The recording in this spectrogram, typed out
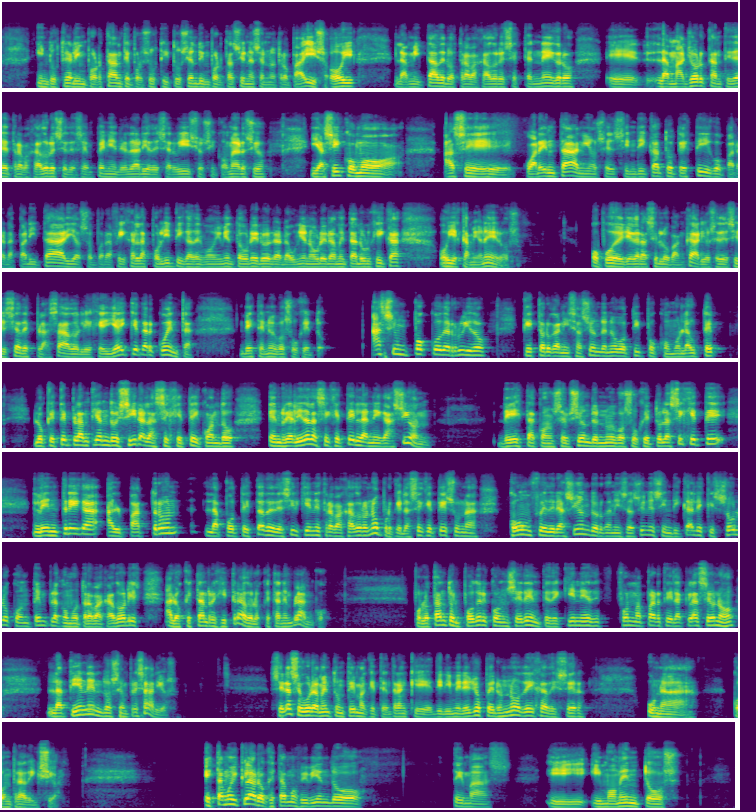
industrial importante por sustitución de importaciones en nuestro país. Hoy la mitad de los trabajadores está en negro, eh, la mayor cantidad de trabajadores se desempeña en el área de servicios y comercio, y así como hace 40 años el sindicato testigo para las paritarias o para fijar las políticas del movimiento obrero era la Unión Obrera Metalúrgica, hoy es camioneros. O puede llegar a ser los bancarios, es decir, se ha desplazado el eje. Y hay que dar cuenta de este nuevo sujeto. Hace un poco de ruido que esta organización de nuevo tipo como la UTEP lo que esté planteando es ir a la CGT, cuando en realidad la CGT es la negación de esta concepción de un nuevo sujeto. La CGT le entrega al patrón la potestad de decir quién es trabajador o no, porque la CGT es una confederación de organizaciones sindicales que solo contempla como trabajadores a los que están registrados, los que están en blanco. Por lo tanto, el poder concedente de quién forma parte de la clase o no, la tienen los empresarios. Será seguramente un tema que tendrán que dirimir ellos, pero no deja de ser una contradicción. Está muy claro que estamos viviendo temas y, y momentos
